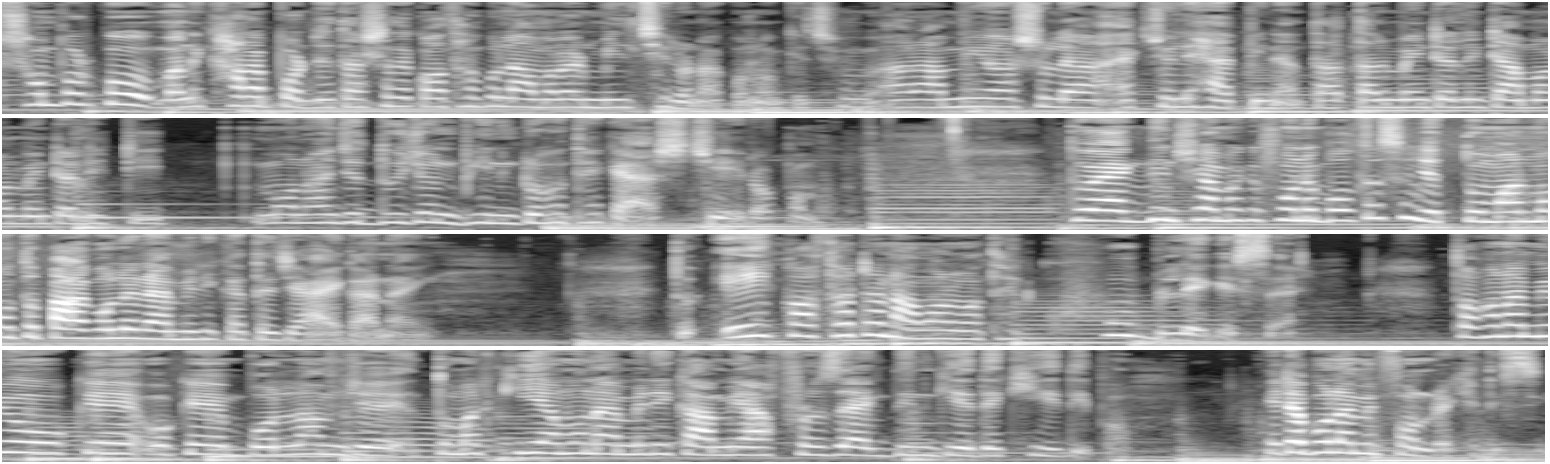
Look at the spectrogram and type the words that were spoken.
সম্পর্ক মানে খারাপ পর্যায়ে। তার সাথে কথা বলে আমার আর মিলছিল না কোনো কিছু। আর আমিও আসলে অ্যাকচুয়ালি হ্যাপি না। তার তার মেন্টালিটি আমার মেন্টালিটি মনে হয় যে দুজন ভিন গ্রহ থেকে আসছে এরকম। তো একদিন সে আমাকে ফোনে বলতেছে যে তোমার মতো পাগলের আমেরিকাতে জায়গা নাই। তো এই কথাটা না আমার মাথায় খুব লেগেছে। তখন আমি ওকে ওকে বললাম যে তোমার কি এমন আমেরিকা? আমি আফরোজা একদিন গিয়ে দেখিয়ে দিব। এটা বলে আমি ফোন রেখে দিছি।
